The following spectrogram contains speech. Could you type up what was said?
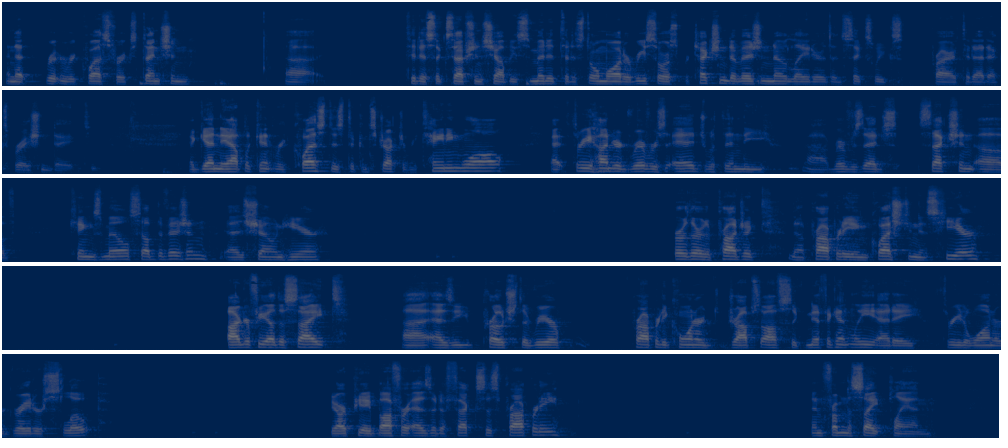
and that written requests for extension uh, to this exception shall be submitted to the Stormwater Resource Protection Division no later than six weeks prior to that expiration date. Again, the applicant request is to construct a retaining wall at 300 Rivers Edge within the uh, Rivers Edge section of Kingsmill subdivision, as shown here. Further, the project, the property in question is here. Topography of the site, uh, as you approach the rear property corner, drops off significantly at a three to one or greater slope. The RPA buffer as it affects this property. And from the site plan,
